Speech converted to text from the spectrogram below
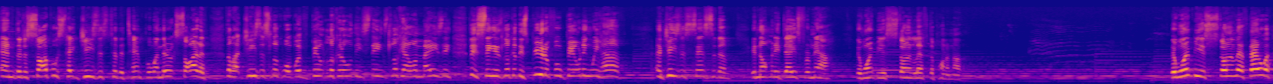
and the disciples take Jesus to the temple and they're excited. They're like, Jesus, look what we've built. Look at all these things. Look how amazing this thing is. Look at this beautiful building we have. And Jesus says to them, In not many days from now, there won't be a stone left upon another. There won't be a stone left. They were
